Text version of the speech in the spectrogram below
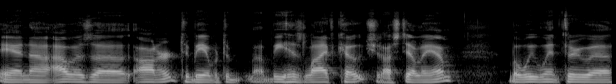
And uh, I was uh, honored to be able to uh, be his life coach, and I still am. But we went through uh,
